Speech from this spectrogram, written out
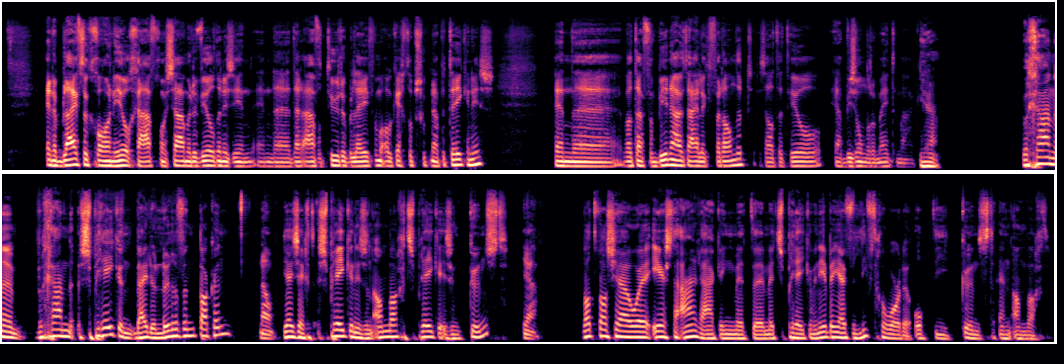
En het blijft ook gewoon heel gaaf. Gewoon samen de wildernis in en eh, daar avonturen beleven. Maar ook echt op zoek naar betekenis. En eh, wat daar van binnen uiteindelijk verandert, is altijd heel ja, bijzonder om mee te maken. Ja. We gaan, eh, we gaan spreken bij de lurven pakken. Nou, Jij zegt spreken is een ambacht, spreken is een kunst. Ja. Wat was jouw eh, eerste aanraking met, eh, met spreken? Wanneer ben jij verliefd geworden op die kunst en ambacht?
